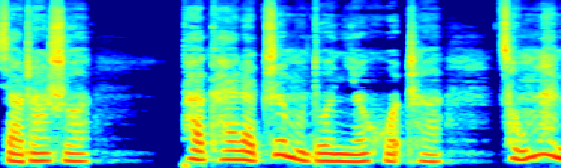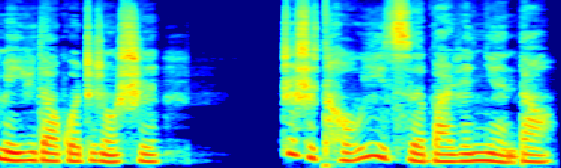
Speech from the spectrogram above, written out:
小张说：“他开了这么多年火车，从来没遇到过这种事，这是头一次把人撵到。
